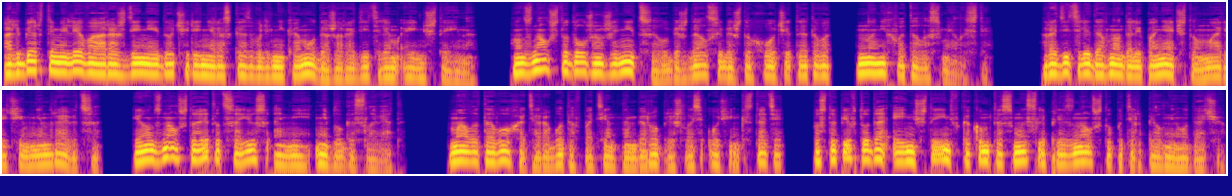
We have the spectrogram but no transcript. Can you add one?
Альберт и Милева о рождении дочери не рассказывали никому, даже родителям Эйнштейна. Он знал, что должен жениться, убеждал себя, что хочет этого, но не хватало смелости. Родители давно дали понять, что Марич им не нравится, и он знал, что этот союз они не благословят. Мало того, хотя работа в патентном бюро пришлась очень кстати, поступив туда, Эйнштейн в каком-то смысле признал, что потерпел неудачу.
